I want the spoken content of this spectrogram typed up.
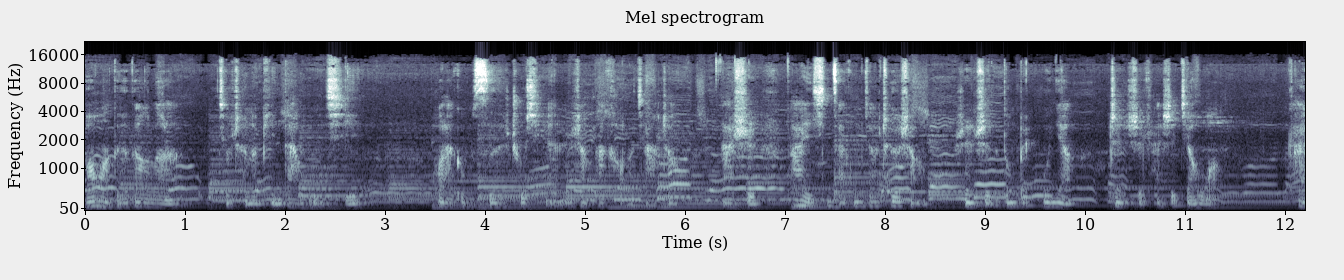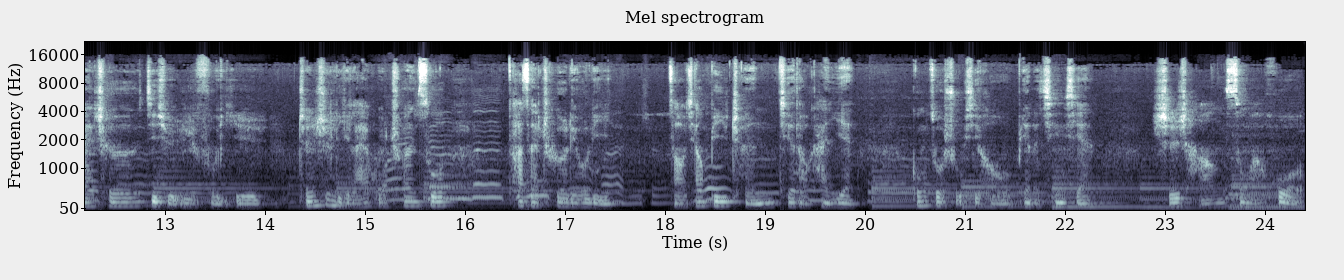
往往得到了。就成了平淡无奇。后来公司出钱让他考了驾照，那时他已经在公交车上认识的东北姑娘正式开始交往。开车继续日复一日，城市里来回穿梭。他在车流里早将逼城街道看厌，工作熟悉后变得清闲，时常送完货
